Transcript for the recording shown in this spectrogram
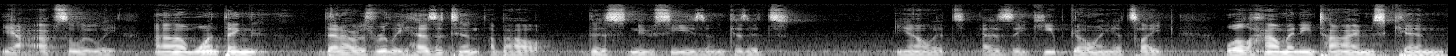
Yeah, absolutely. Um, one thing that I was really hesitant about this new season because it's, you know, it's as they keep going, it's like, well, how many times can,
